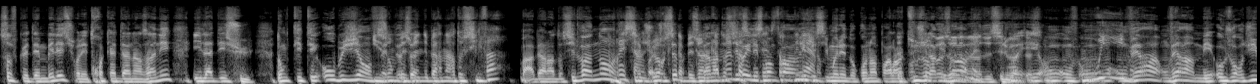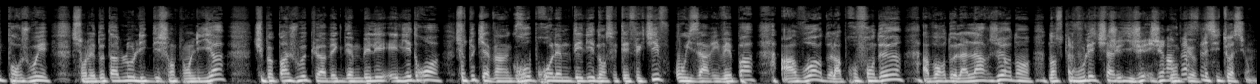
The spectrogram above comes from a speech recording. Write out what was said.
Sauf que Dembélé, sur les trois quatre dernières années, il a déçu. Donc, tu étais obligé en Ils fait. ont de- besoin de Bernardo Silva? Bah, Bernardo Silva, non. Après, c'est un pas- joueur sais qui a besoin Bernardo Silva, il est pas encore arrivé, extraordinaire. Simone, donc on en parlera. A toujours il besoin de Bernardo Silva, Ouais, et on, Oui, on verra, on verra. Mais aujourd'hui, pour jouer sur les deux tableaux Ligue des Champions Liga, tu peux pas jouer qu'avec Dembélé et lié droit. Surtout qu'il y avait un gros problème d'ailier dans cet effectif où ils n'arrivaient pas à avoir de la profondeur, avoir de la largeur dans, dans ce que voulait Je, Xavi. je, je Donc, renverse euh, la situation.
